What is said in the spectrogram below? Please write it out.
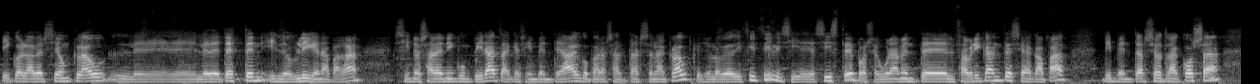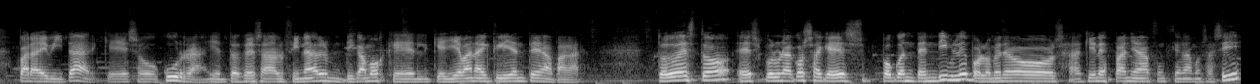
y con la versión cloud le, le, detecten y le obliguen a pagar. Si no sale ningún pirata que se invente algo para saltarse la cloud, que yo lo veo difícil, y si existe, pues seguramente el fabricante sea capaz de inventarse otra cosa para evitar que eso ocurra. Y entonces al final digamos que, que llevan al cliente a pagar. Todo esto es por una cosa que es poco entendible, por lo menos aquí en España funcionamos así,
